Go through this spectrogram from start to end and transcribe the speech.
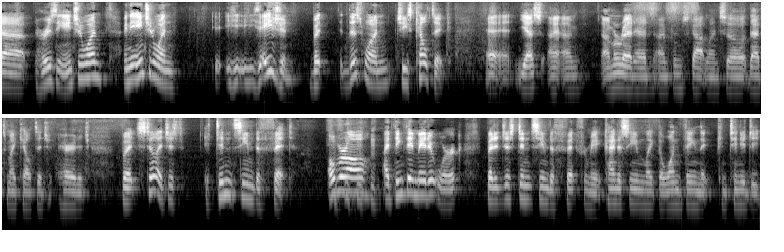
uh, her as the Ancient One. I mean, the Ancient One, he, he's Asian, but this one, she's Celtic. Uh, yes, I, I'm I'm a redhead. I'm from Scotland, so that's my Celtic heritage. But still, it just it didn't seem to fit. Overall, I think they made it work, but it just didn't seem to fit for me. It kind of seemed like the one thing that continued to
